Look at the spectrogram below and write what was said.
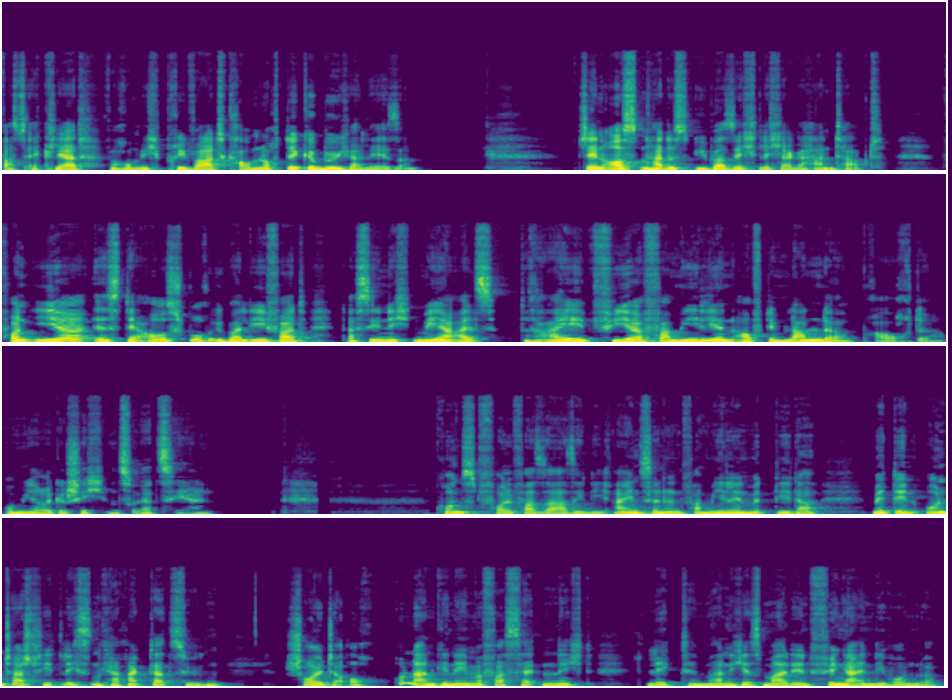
Was erklärt, warum ich privat kaum noch dicke Bücher lese. Jane Austen hat es übersichtlicher gehandhabt. Von ihr ist der Ausspruch überliefert, dass sie nicht mehr als drei, vier Familien auf dem Lande brauchte, um ihre Geschichten zu erzählen. Kunstvoll versah sie die einzelnen Familienmitglieder mit den unterschiedlichsten Charakterzügen, scheute auch unangenehme Facetten nicht, legte manches Mal den Finger in die Wunde.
